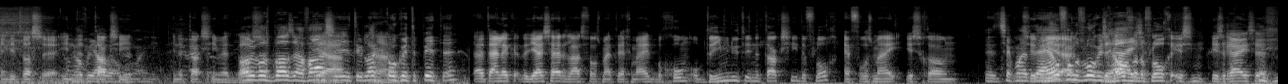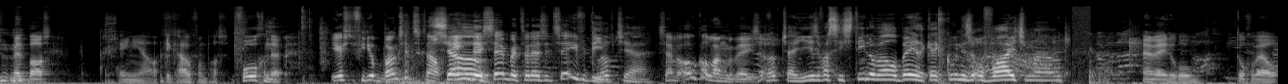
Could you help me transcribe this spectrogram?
En dit was eh, in de taxi. wel. In de taxi met Oh, Bas. dat was Bas Avasi. Ja, Toen lag ik ook weer te pitten. Uiteindelijk, jij zei het laatst volgens mij tegen mij, het begon op drie minuten in de taxi, de vlog. En volgens mij is gewoon... Eh, Zeg maar, de helft van de vlog is De helft reizen. van de vlog is, is reizen met Bas. Geniaal, ik hou van Bas. Volgende. Eerste video op Bankzitterskanaal. Zo. 1 december 2017. Klopt, ja. Zijn we ook al lang mee bezig. Klopt, ja. Hier was die stilo wel beter. Kijk, Koen is off-white, maar... ook- En wederom, toch wel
